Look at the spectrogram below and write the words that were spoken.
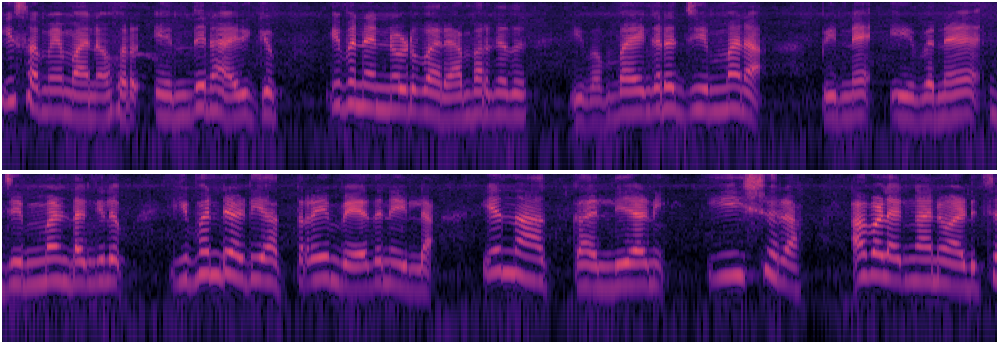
ഈ സമയം മനോഹർ എന്തിനായിരിക്കും ഇവൻ എന്നോട് വരാൻ പറഞ്ഞത്? ഇവൻ ഭയങ്കര ജിമ്മനാ. പിന്നെ ഇവന് ജിമ്മുണ്ടെങ്കിലും ഇവന്റെ അടി അത്രയും വേദനയില്ല. എന്നാ കല്യാണി ഈശ്വര അവളെങ്ങാനും അടിച്ച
